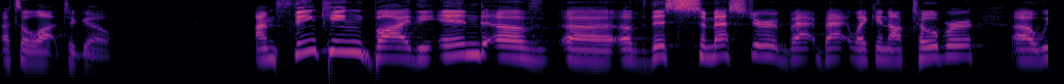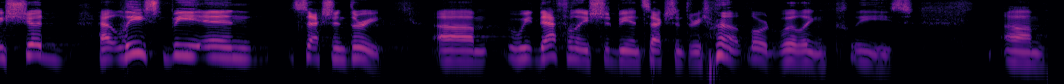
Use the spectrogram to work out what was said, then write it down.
that's a lot to go. I'm thinking by the end of, uh, of this semester, back, back like in October, uh, we should at least be in section three. Um, we definitely should be in section three. Lord willing, please. Um,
